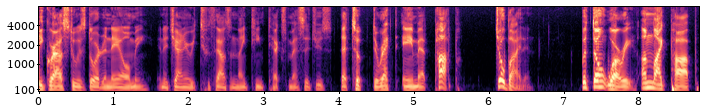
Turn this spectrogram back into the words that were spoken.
he groused to his daughter Naomi in a January 2019 text messages that took direct aim at Pop, Joe Biden. But don't worry, unlike Pop,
